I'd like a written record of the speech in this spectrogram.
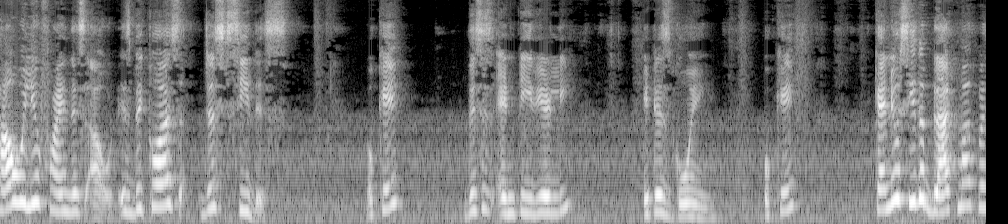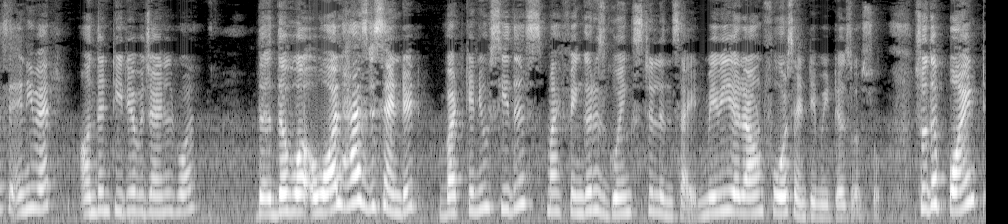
How will you find this out? Is because just see this. Okay, this is anteriorly. It is going. Okay, can you see the black mark anywhere on the anterior vaginal wall? The, the wall has descended but can you see this? My finger is going still inside maybe around 4 centimeters or so. So the point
